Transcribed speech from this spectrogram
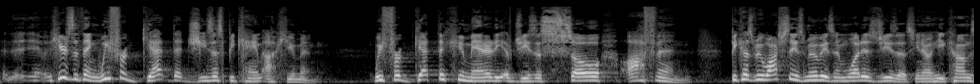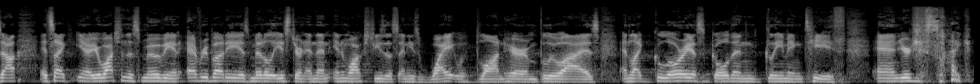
here's the thing. We forget that Jesus became a human. We forget the humanity of Jesus so often. Because we watch these movies and what is Jesus? You know, he comes out, it's like, you know, you're watching this movie and everybody is Middle Eastern and then in walks Jesus and he's white with blonde hair and blue eyes and like glorious golden gleaming teeth. And you're just like,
